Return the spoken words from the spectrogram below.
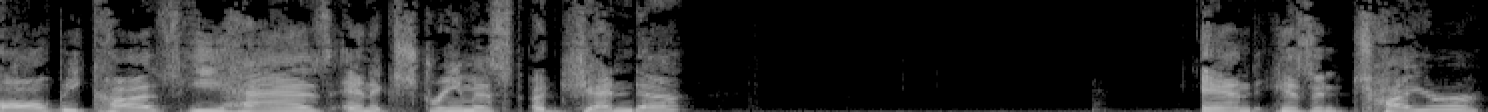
All because he has an extremist agenda and his entire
